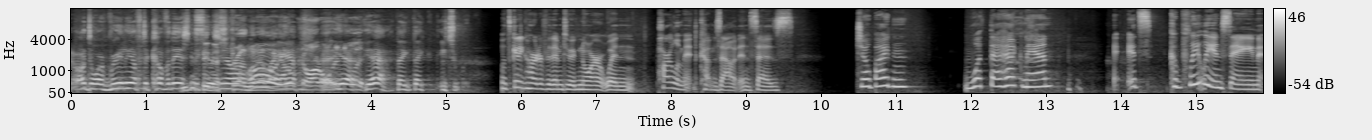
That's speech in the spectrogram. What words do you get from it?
Oh, do I really have to cover this? You can because, see the you know, oh, like, yeah, I don't know, I don't uh, yeah, yeah. They, they, it's. Well, it's getting harder for them to ignore when Parliament comes out and says, Joe Biden, what the heck, man? It's completely insane.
